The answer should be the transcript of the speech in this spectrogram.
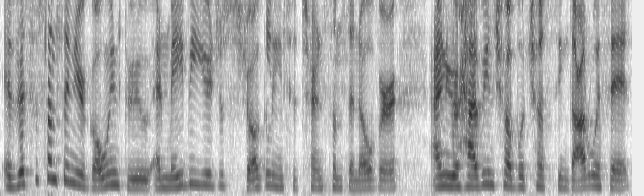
if this is something you're going through and maybe you're just struggling to turn something over and you're having trouble trusting God with it,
